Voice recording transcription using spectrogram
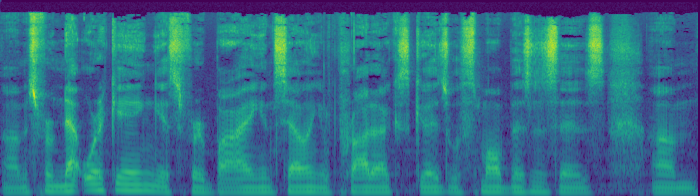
um, it's for networking, it's for buying and selling products, goods with small businesses. Um,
